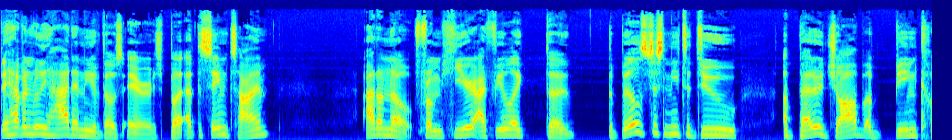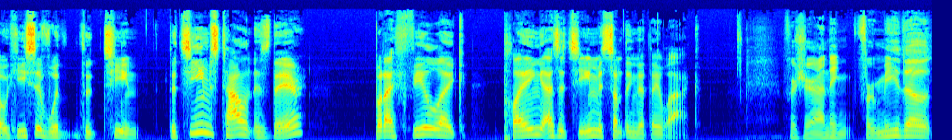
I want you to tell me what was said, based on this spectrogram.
they haven't really had any of those errors. But at the same time, I don't know. From here, I feel like the the Bills just need to do a better job of being cohesive with the team. The team's talent is there, but I feel like playing as a team is something that they lack. For sure. I think for me though,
